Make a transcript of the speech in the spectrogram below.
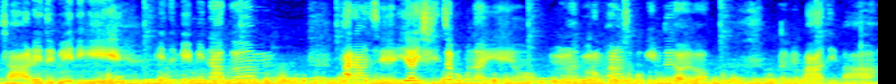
자 레드베리 얘는 메비나금 파랑새 이 아이 진짜 보은 아이예요. 이런 이런 파랑새 보기 힘들어요. 그 다음에 마디바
